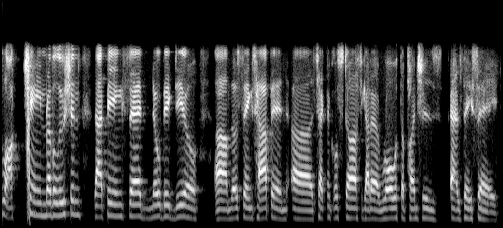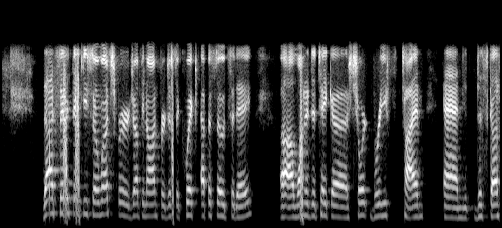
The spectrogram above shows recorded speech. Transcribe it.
blockchain revolution. That being said, no big deal. Um, those things happen. Uh, technical stuff, you got to roll with the punches, as they say. That's it. thank you so much for jumping on for just a quick episode today. I uh, wanted to take a short, brief time and discuss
